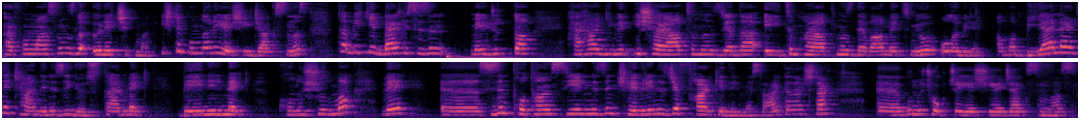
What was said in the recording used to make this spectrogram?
performansınızla öne çıkmak. İşte bunları yaşayacaksınız. Tabii ki belki sizin mevcutta herhangi bir iş hayatınız ya da eğitim hayatınız devam etmiyor olabilir. Ama bir yerlerde kendinizi göstermek, beğenilmek, konuşulmak ve e, sizin potansiyelinizin çevrenizce fark edilmesi arkadaşlar. E, bunu çokça yaşayacaksınız.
